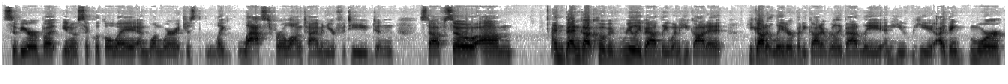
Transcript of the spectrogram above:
severe but you know cyclical way, and one where it just like lasts for a long time and you're fatigued and stuff. So um, and Ben got COVID really badly when he got it. He got it later, but he got it really badly, and he he I think more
